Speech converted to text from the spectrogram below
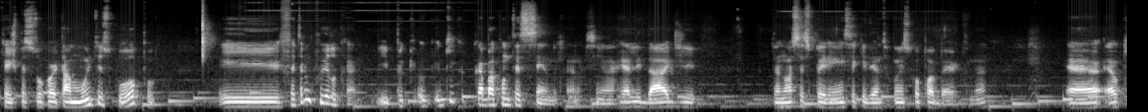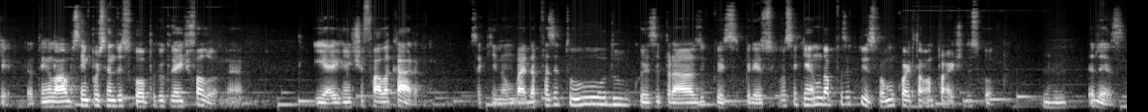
que a gente precisou cortar muito escopo e foi tranquilo, cara. E o que, que acaba acontecendo, cara? Assim, a realidade da nossa experiência aqui dentro com o escopo aberto, né? É, é o quê? Eu tenho lá 100% do escopo que o cliente falou, né? E aí a gente fala, cara, isso aqui não vai dar pra fazer tudo, com esse prazo, com esse preço que você quer, não dá pra fazer tudo isso. Vamos cortar uma parte do escopo. Uhum. Beleza.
